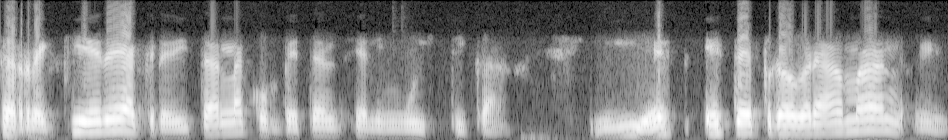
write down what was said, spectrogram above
se requiere acreditar la competencia lingüística. Y este programa eh,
